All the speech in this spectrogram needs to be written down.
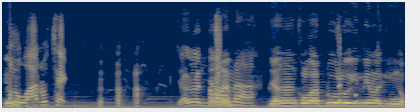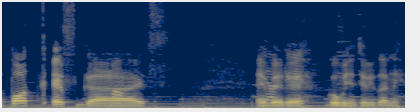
Keluar lu cek jangan jangan Mana? jangan keluar dulu. Ini lagi ngepodcast guys. Eh Ya, beda, gue punya cerita nih.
